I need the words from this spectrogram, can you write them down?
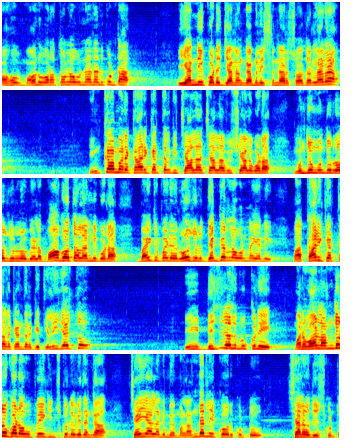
మహు మౌన వ్రతంలో ఉన్నాడనుకుంటా. ఇవన్నీ కూడా జనం గమనిస్తున్నారు సోదరులారా. ఇంకా మన కార్యకర్తలకి చాలా చాలా విషయాలు కూడా ముందు ముందు రోజుల్లో వీళ్ళ బాగోతాలన్నీ కూడా బయటపడే రోజులు దగ్గరలో ఉన్నాయని మా కార్యకర్తలకందరికీ తెలియజేస్తూ ఈ డిజిటల్ బుక్ని మన వాళ్ళందరూ కూడా ఉపయోగించుకునే విధంగా చేయాలని మిమ్మల్ని అందరినీ కోరుకుంటూ సెలవు తీసుకుంటున్నాను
